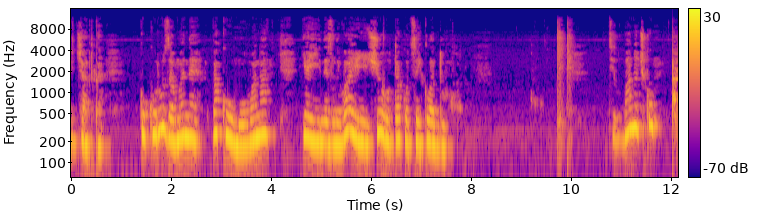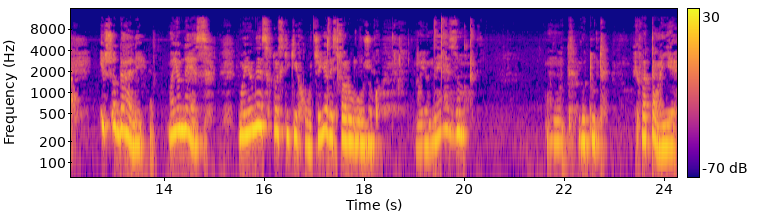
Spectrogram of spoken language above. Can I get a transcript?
Дівчатка, кукуруза в мене вакуумована. Я її не зливаю, нічого, так оце й кладу. Цілу баночку. І що далі? Майонез. Майонез хто скільки хоче. Я десь пару ложок майонезу. От, бо тут хватає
